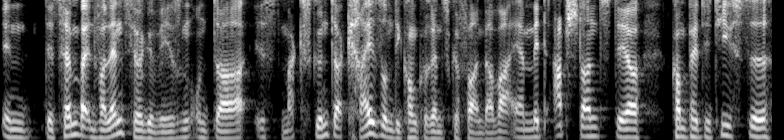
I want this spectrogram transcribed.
im Dezember in Valencia gewesen und da ist Max Günther Kreise um die Konkurrenz gefahren. Da war er mit Abstand der kompetitivste,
